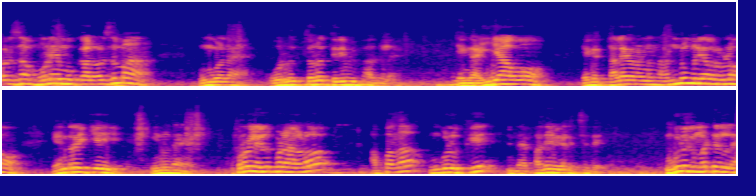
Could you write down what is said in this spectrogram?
வருஷம் மூணே முக்கால் வருஷமா உங்களை ஒருத்தரும் திரும்பி பார்க்கல. எங்க ஐயாவும் எங்க தலைவர் அன்புமணி அவர்களும் என்றைக்கு இந்த குரல் எழுப்பினாங்களோ அப்பதான் உங்களுக்கு இந்த பதவி கிடைச்சது. உங்களுக்கு மட்டும் இல்ல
